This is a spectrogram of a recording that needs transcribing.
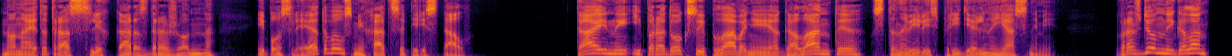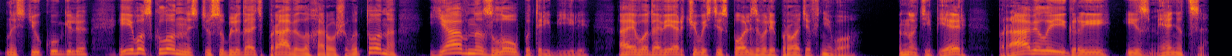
но на этот раз слегка раздраженно, и после этого усмехаться перестал. Тайны и парадоксы плавания Галанте становились предельно ясными. Врожденной галантностью Кугеля и его склонностью соблюдать правила хорошего тона явно злоупотребили, а его доверчивость использовали против него. Но теперь правила игры изменятся.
